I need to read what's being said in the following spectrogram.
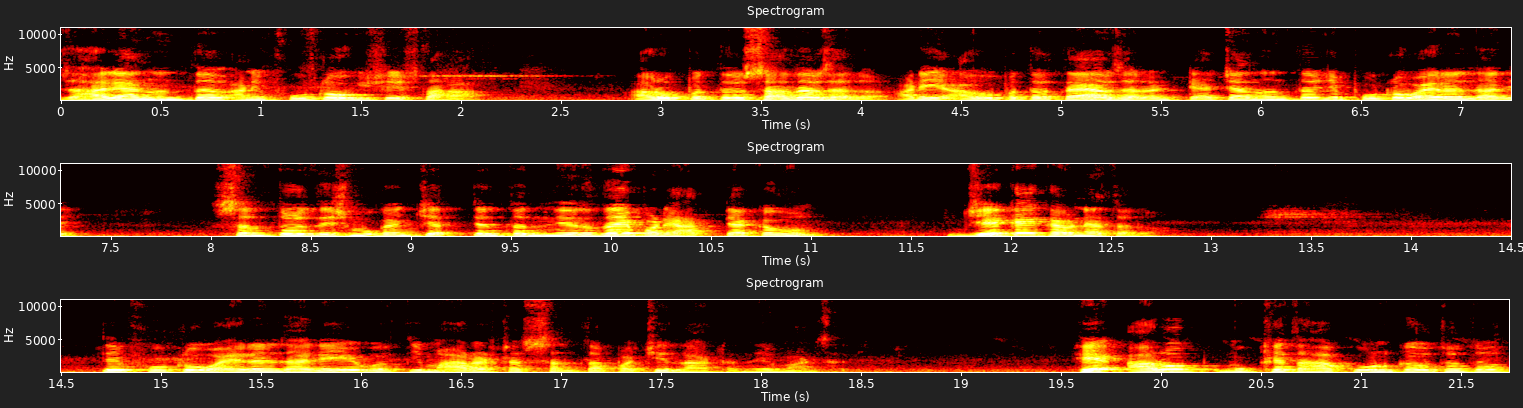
झाल्यानंतर आणि फोटो विशेषत आरोपपत्र सादर झालं आणि आरोपपत्र तयार झालं आणि त्याच्यानंतर जे फोटो व्हायरल झाले संतोष देशमुखांची अत्यंत निर्दयपणे हत्या करून जे काही करण्यात आलं ते फोटो व्हायरल झाले वरती महाराष्ट्रात संतापाची लाट निर्माण झाली. हे आरोप मुख्यतः कोण करत होतं?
